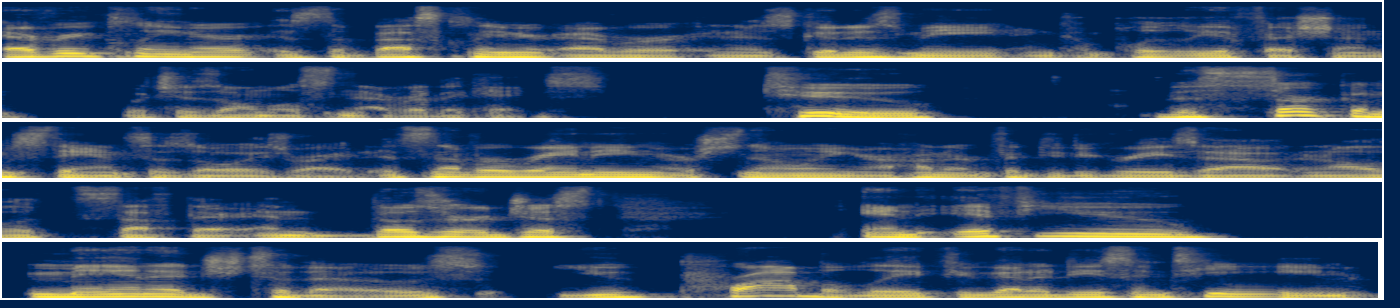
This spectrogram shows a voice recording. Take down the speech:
every cleaner is the best cleaner ever and as good as me and completely efficient, which is almost never the case. Two, the circumstance is always right. It's never raining or snowing or 150 degrees out and all the stuff there. And those are just and if you manage to those, you probably, if you've got a decent team,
